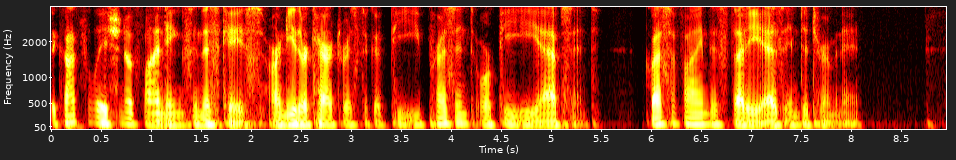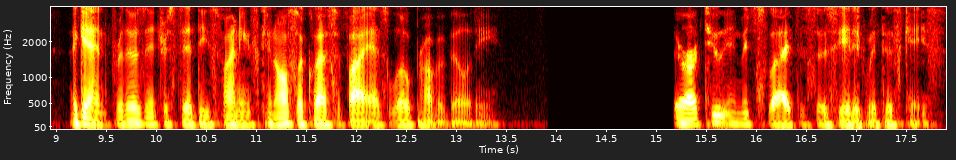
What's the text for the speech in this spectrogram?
The constellation of findings in this case are neither characteristic of PE present or PE absent, classifying this study as indeterminate. Again, for those interested, these findings can also classify as low probability. There are two image slides associated with this case,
